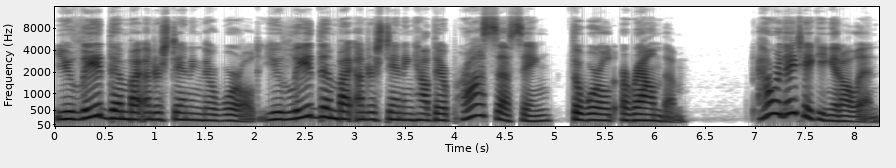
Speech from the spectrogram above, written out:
You lead them by understanding their world. You lead them by understanding how they're processing the world around them. How are they taking it all in?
